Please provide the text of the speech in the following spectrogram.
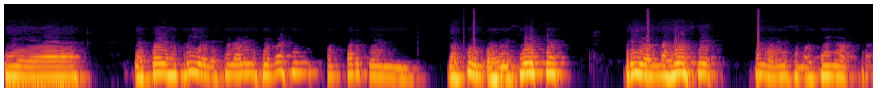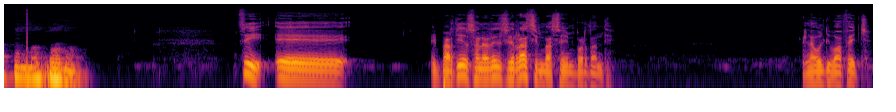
Eh, después River de San Lorenzo Racing comparten los puntos. 18. River más 12. San Lorenzo más 1. Racing más 1. Sí, eh, el partido de San Lorenzo y Racing va a ser importante. En la última fecha.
